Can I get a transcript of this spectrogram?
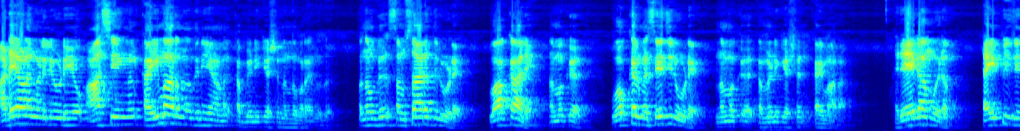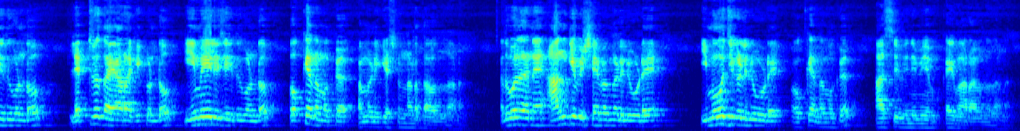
അടയാളങ്ങളിലൂടെയോ ആശയങ്ങൾ കൈമാറുന്നതിനെയാണ് കമ്മ്യൂണിക്കേഷൻ എന്ന് പറയുന്നത്. അപ്പൊ നമുക്ക് സംസാരത്തിലൂടെ വാക്കാലെ നമുക്ക് വോക്കൽ മെസ്സേജിലൂടെ നമുക്ക് കമ്മ്യൂണിക്കേഷൻ കൈമാറാം. രേഖാമൂലം ടൈപ്പ് ചെയ്തുകൊണ്ടോ ലെറ്റർ തയ്യാറാക്കിക്കൊണ്ടോ ഇമെയിൽ ചെയ്തുകൊണ്ടോ ഒക്കെ നമുക്ക് കമ്മ്യൂണിക്കേഷൻ നടത്താവുന്നതാണ്. അതുപോലെ തന്നെ ആംഗ്യ വിക്ഷേപങ്ങളിലൂടെ ഇമോജികളിലൂടെ ഒക്കെ നമുക്ക് ആശയവിനിമയം കൈമാറാവുന്നതാണ്.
